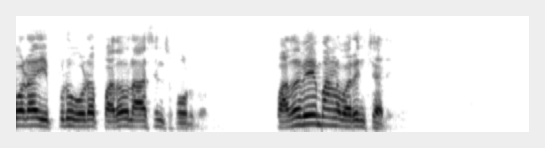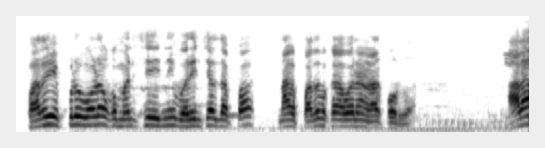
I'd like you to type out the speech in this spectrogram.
కూడా ఎప్పుడు కూడా పదవులు ఆశించకూడదు. పదవే మనల్ని వరించాలి. పదవి ఎప్పుడు కూడా ఒక మనిషిని వరించాలి తప్ప నాకు పదవి కావాలని అనకూడదు. అలా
